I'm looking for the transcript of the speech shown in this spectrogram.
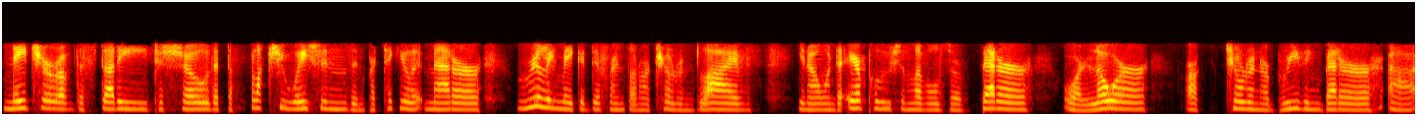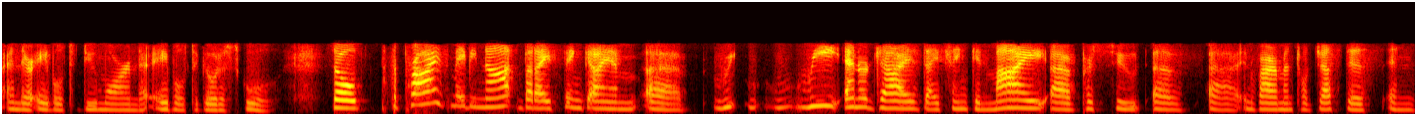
nature of the study to show that the fluctuations in particulate matter really make a difference on our children's lives. You know, when the air pollution levels are better or lower, our children are breathing better uh, and they're able to do more and they're able to go to school. So, surprise, maybe not, but I think I am uh, re energized, I think, in my uh, pursuit of uh, environmental justice and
